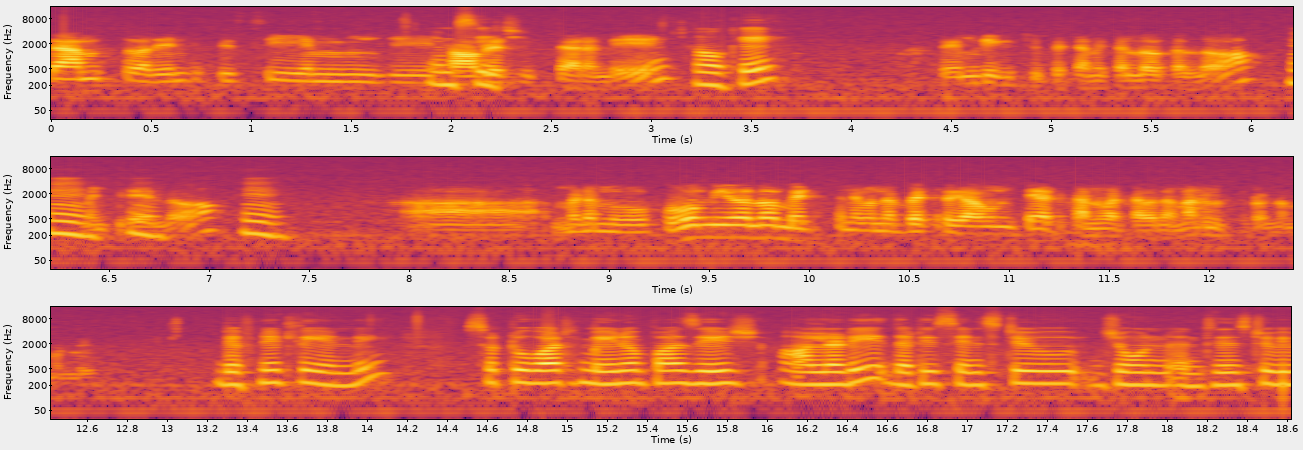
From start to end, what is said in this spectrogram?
గ్రామ్స్ అదేంటి ఫిఫ్టీ ఎంజీ. టాబ్లెట్స్ ఇచ్చారండి. ఓకే. ఎండీకి చూపెట్టాము ఇక్కడ లోకల్లో. మంచిర్యాలలో. మేడం హోమియోలో మెడిసిన్ ఏమైనా బెటర్గా ఉంటే అది కన్వర్ట్ అవుదామని అనుకుంటున్నామండి డెఫినెట్లీ అండి. So to what menopause age already that is sensitive zone and sensitive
